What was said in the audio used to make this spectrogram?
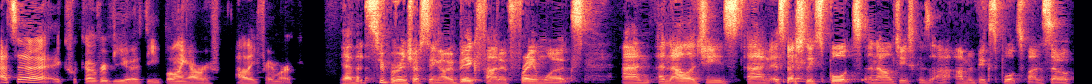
that's a, a quick overview of the bowling alley framework. Yeah, that's super interesting. I'm a big fan of frameworks and analogies, and especially sports analogies because I'm a big sports fan. So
